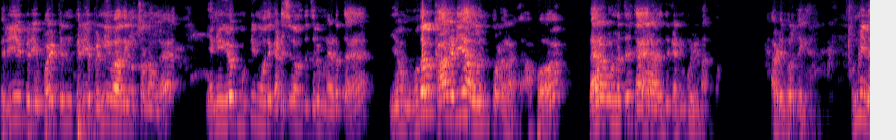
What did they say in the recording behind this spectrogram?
பெரிய பெரிய போயிட்டுன்னு பெரிய பெண்ணியவாதிகள் சொன்னவங்க எங்கேயோ முட்டி மோதி கடைசியில வந்து திரும்பின இடத்த இவங்க முதல் காலடியே அதுல இருந்து தொடங்குறாங்க. அப்போ வேற ஒண்ணுக்கு தயாராகுது கனிமொழின்னு அர்த்தம். அப்படி பொறுத்தீங்க. உண்மையில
